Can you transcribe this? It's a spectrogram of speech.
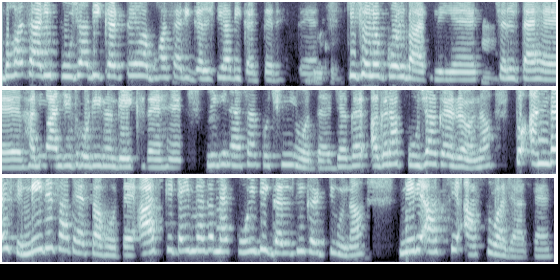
बहुत सारी पूजा भी करते हैं और बहुत सारी गलतियाँ भी करते रहते हैं। कि चलो कोई बात नहीं है हम्म। चलता है हनुमान जी थोड़ी ना देख रहे हैं लेकिन ऐसा कुछ नहीं होता है। जगह अगर आप पूजा कर रहे हो ना तो अंदर से मेरे साथ ऐसा होता है। आज के टाइम में अगर मैं कोई भी गलती करती हूँ ना मेरे आँख से आँसू आ जाता है।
